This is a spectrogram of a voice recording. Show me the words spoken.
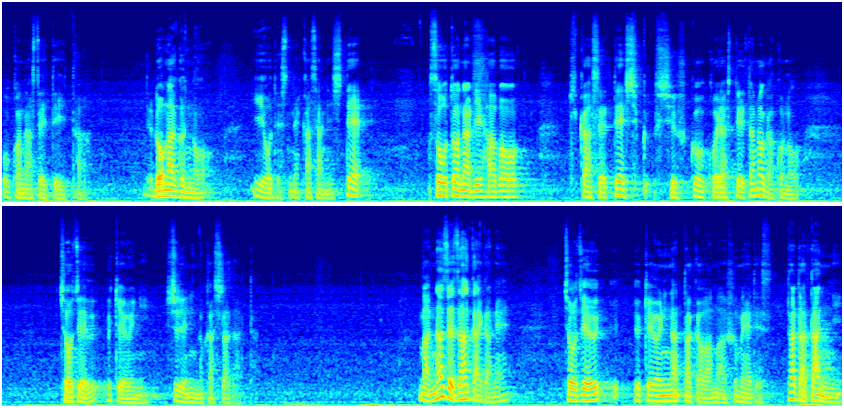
行わせていた。ローマ軍の意をですね傘にして相当な利幅を聞かせて祝福を肥やしていたのがこの徴税請負人主税人の頭だった。まあなぜザーカイがね徴税請負になったかはまあ不明です。ただ単に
